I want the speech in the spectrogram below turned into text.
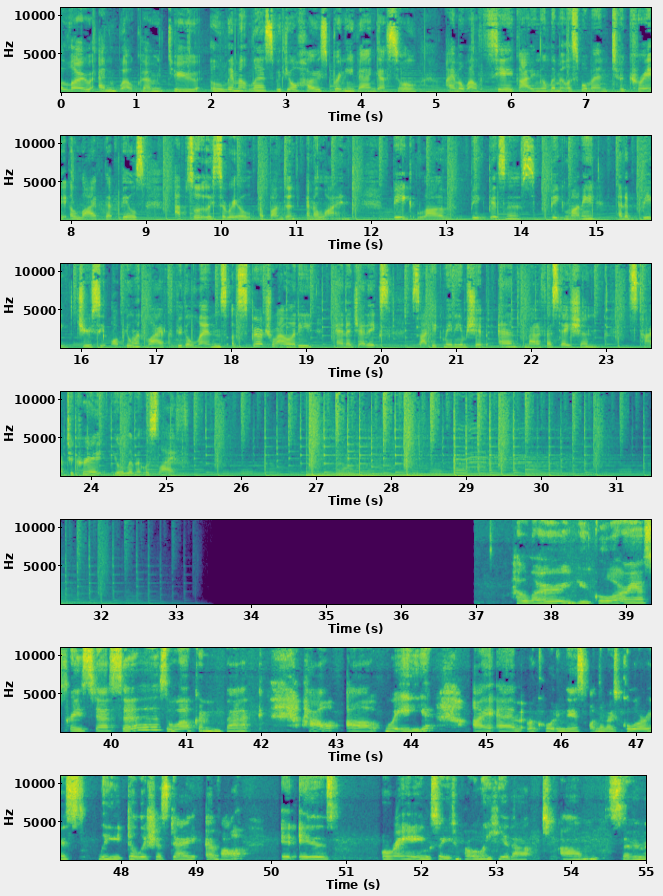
Hello and welcome to Limitless with your host, Brittney Van Gestel. I am a wealth seer guiding the limitless woman to create a life that feels absolutely surreal, abundant, and aligned. Big love, big business, big money, and a big, juicy, opulent life through the lens of spirituality, energetics, psychic mediumship, and manifestation. It's time to create your limitless life. Hello, you glorious priestesses. Welcome back. How are we? I am recording this on the most gloriously delicious day ever. It is raining, so you can probably hear that. Um, so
